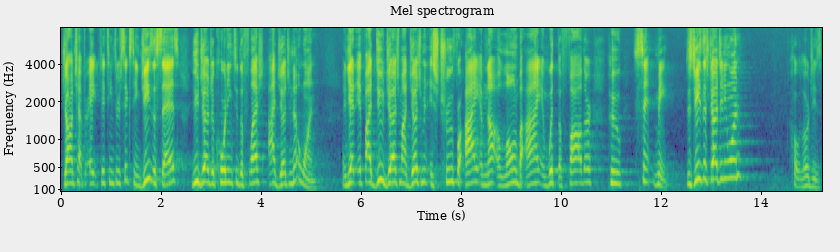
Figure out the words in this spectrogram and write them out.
John chapter 8, 15 through 16. Jesus says, You judge according to the flesh, I judge no one. And yet, if I do judge, my judgment is true, for I am not alone, but I am with the Father who sent me. Does Jesus judge anyone? Oh Lord Jesus.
